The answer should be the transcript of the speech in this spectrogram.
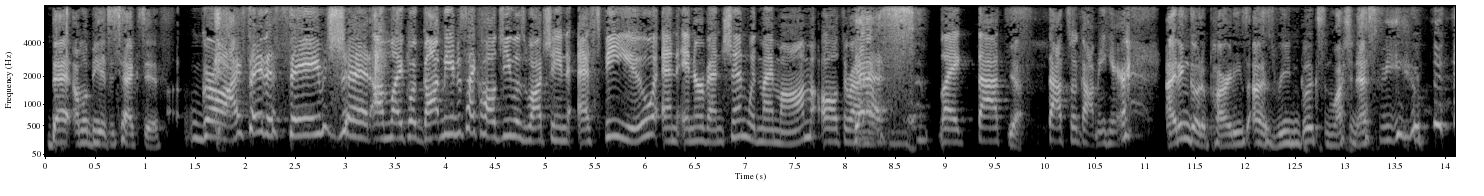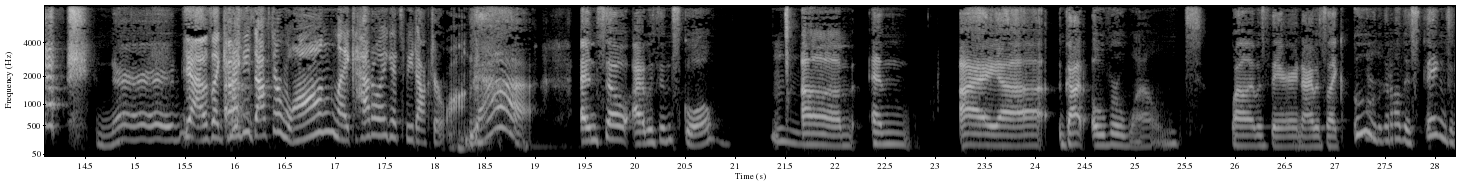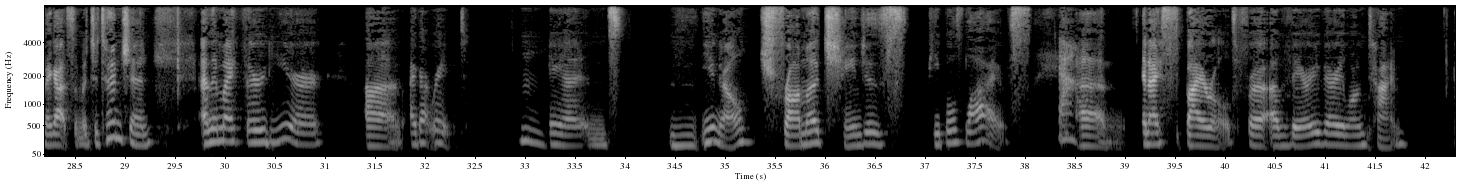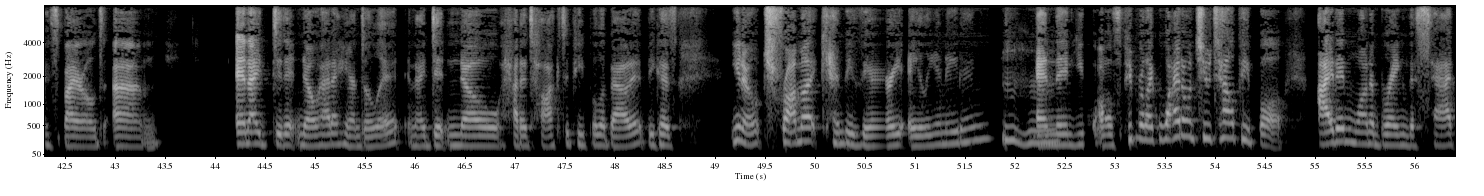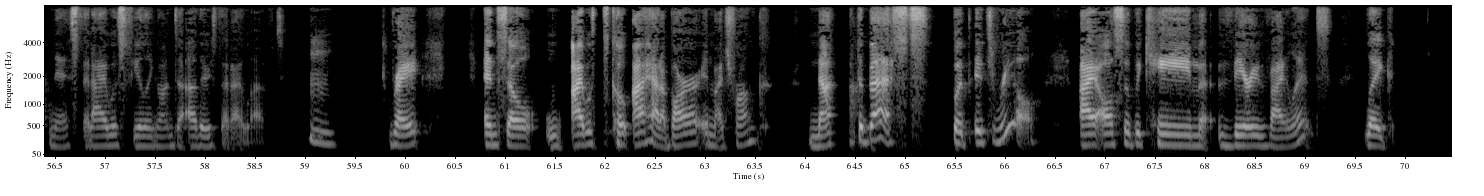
bet I'm gonna be a detective. Girl, I say the same shit. I'm like, what got me into psychology was watching SVU and intervention with my mom all throughout. Yes, like that's yeah. that's what got me here. I didn't go to parties. I was reading books and watching SVU. Nerd. Yeah, I was like, can I be Dr. Huang? Like, how do I get to be Dr. Huang? Yeah. And so I was in school, mm-hmm. um, and I uh, got overwhelmed while I was there. And I was like, ooh, look at all these things. And I got so much attention. And then my third year, um, I got raped. Hmm. And, you know, trauma changes people's lives. Yeah. Um, and I spiraled for a very, very long time. I spiraled. Um, and I didn't know how to handle it. And I didn't know how to talk to people about it because you know, trauma can be very alienating. Mm-hmm. And then you also, people are like, why don't you tell people? I didn't want to bring the sadness that I was feeling onto others that I loved. Mm. Right. And so I was, co- I had a bar in my trunk, not the best, but it's real. I also became very violent. Like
